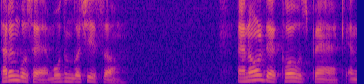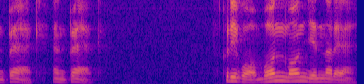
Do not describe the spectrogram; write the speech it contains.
다른 곳에 모든 것이 있어. And all that goes back and back and back. 그리고 먼 먼 옛날에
